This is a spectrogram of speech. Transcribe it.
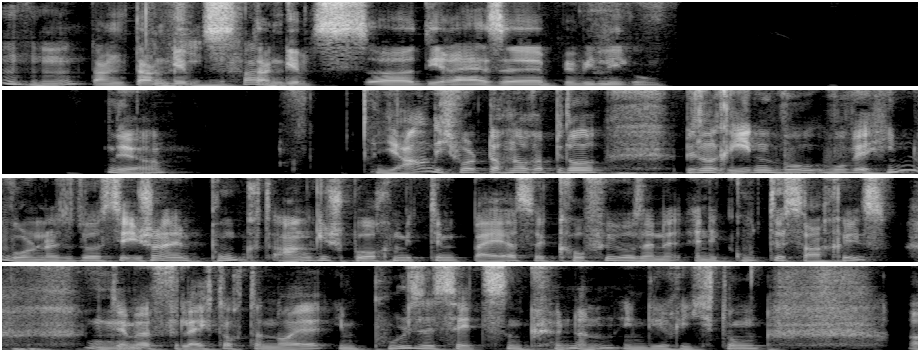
Mhm. Dann, dann Auf dann gibt's äh, die Reisebewilligung. Ja. Ja, und ich wollte auch noch ein bisschen, bisschen reden, wo, wo wir hinwollen. Also du hast ja eh schon einen Punkt angesprochen mit dem Buyer Side Coffee, was eine, eine gute Sache ist, mit der wir vielleicht auch da neue Impulse setzen können in die Richtung. Äh,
